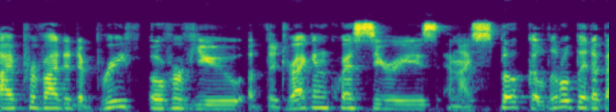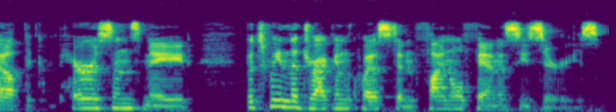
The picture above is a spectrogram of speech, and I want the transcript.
I provided a brief overview of the Dragon Quest series, and I spoke a little bit about the comparisons made between the Dragon Quest and Final Fantasy series.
